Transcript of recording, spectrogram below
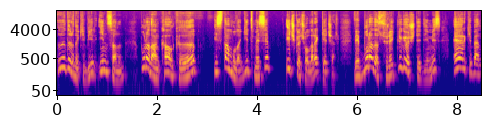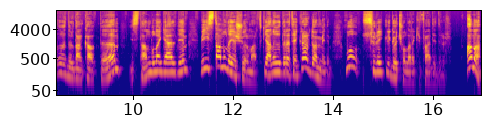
Iğdır'daki bir insanın buradan kalkıp İstanbul'a gitmesi iç göç olarak geçer. Ve burada sürekli göç dediğimiz eğer ki ben Iğdır'dan kalktım, İstanbul'a geldim ve İstanbul'da yaşıyorum artık. Yani Iğdır'a tekrar dönmedim. Bu sürekli göç olarak ifade edilir. Ama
